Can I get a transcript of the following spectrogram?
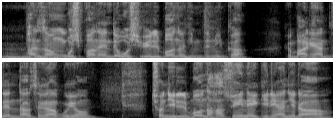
음. 반성 50번 했는데 51번은 힘듭니까? 그 말이 안 된다고 생각하고요. 전 일본 하수인의 길이 아니라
